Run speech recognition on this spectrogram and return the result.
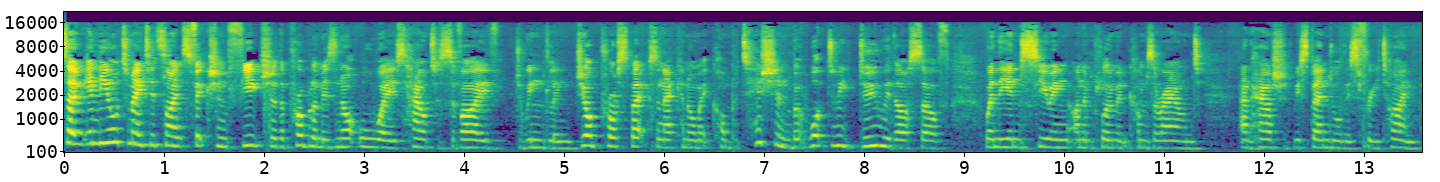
So, in the automated science fiction future, the problem is not always how to survive dwindling job prospects and economic competition, but what do we do with ourselves when the ensuing unemployment comes around, and how should we spend all this free time?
